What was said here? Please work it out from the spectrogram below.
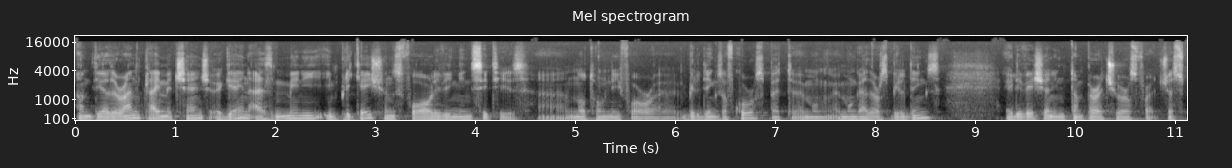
On the other hand, climate change again has many implications for living in cities, uh, not only for uh, buildings, of course, but among, among others, buildings elevation in temperatures, for just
